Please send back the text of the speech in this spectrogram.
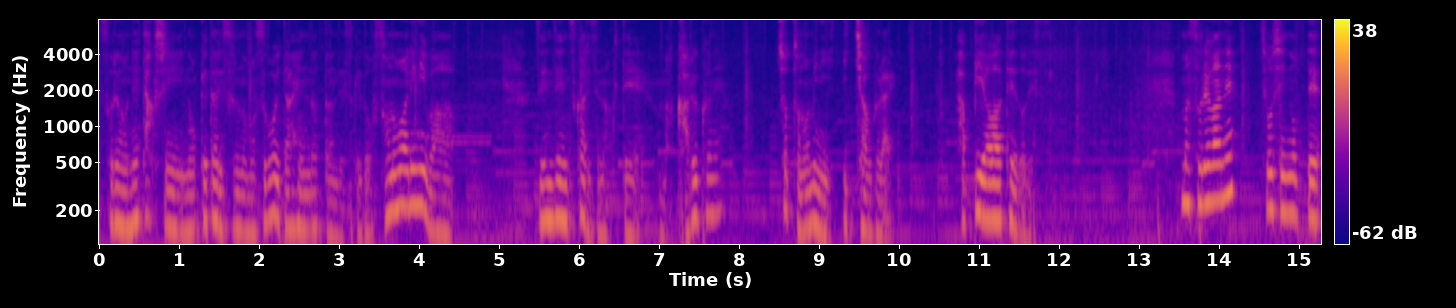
それをねタクシーに乗っけたりするのもすごい大変だったんですけどその割には全然疲れてなくて、まあ、軽くねちょっと飲みに行っちゃうぐらいハッピーアワー程度です。まあそれはね調子に乗って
